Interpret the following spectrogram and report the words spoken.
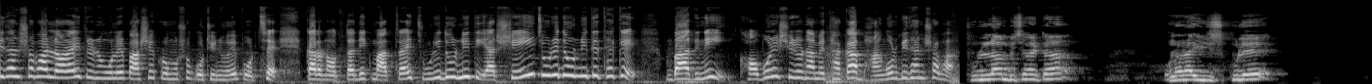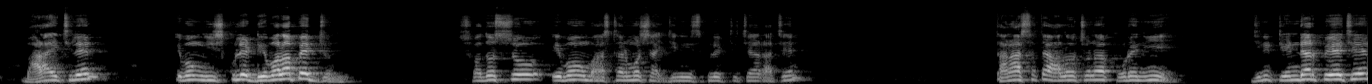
বিধানসভার লড়াই তৃণমূলের পাশে ক্রমশ কঠিন হয়ে পড়ছে। কারণ অত্যাধিক মাত্রায় চুরি দুর্নীতি আর সেই চুরি দুর্নীতি থেকে বাদ নেই খবরের শিরোনামে থাকা ভাঙর বিধানসভা। শুনলাম বিষয়টা ওনারা স্কুলে ভাড়ায় ছিলেন এবং স্কুলে ডেভেলপের জন্য সদস্য এবং মাস্টারমশাই যিনি স্কুলের টিচার আছেন তার সাথে আলোচনা করে নিয়ে যিনি টেন্ডার পেয়েছেন,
